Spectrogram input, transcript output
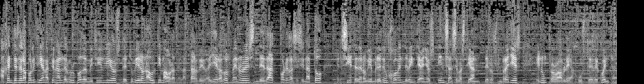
Agentes de la Policía Nacional del Grupo de Homicidios detuvieron a última hora de la tarde de ayer a dos menores de edad por el asesinato el 7 de noviembre de un joven de 20 años en San Sebastián de los Reyes en un probable ajuste de cuentas.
